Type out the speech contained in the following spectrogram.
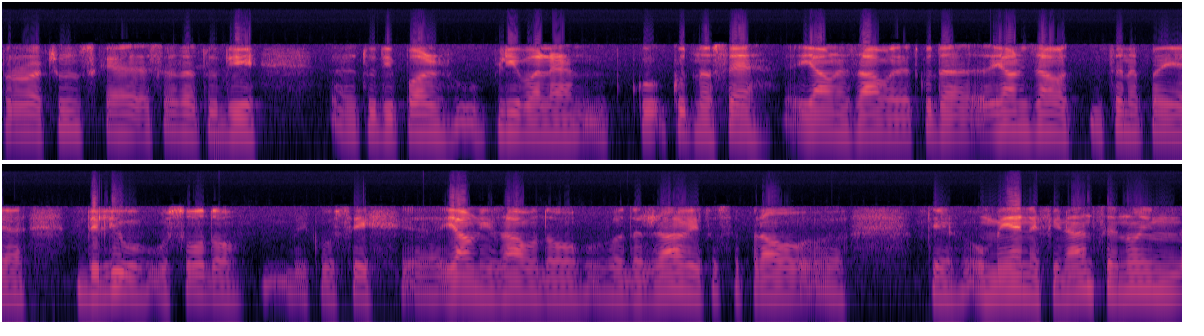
proračunske seveda tudi Eh, tudi pol vplivale kot na vse javne zavode. Tako da javni zavod TNP je delil usodo vseh eh, javnih zavodov v državi, to se pravi eh, te omejene finance. No in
